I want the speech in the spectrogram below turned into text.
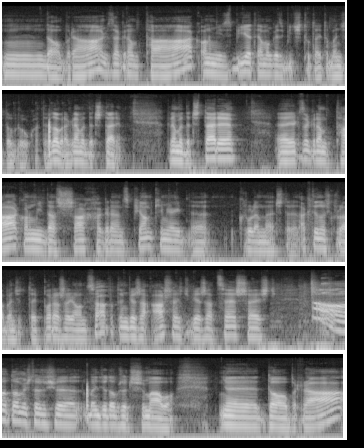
Mm, dobra, jak zagram tak, on mi zbije, to ja mogę zbić tutaj, to będzie dobry układ. Dobra, gramy D4. Gramy D4. E, jak zagram tak, on mi da szacha grając pionkiem, ja idę królem na e4. Aktywność króla będzie tutaj porażająca, potem wieża a6, wieża c6. No, to myślę, że się będzie dobrze trzymało. E, dobra,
